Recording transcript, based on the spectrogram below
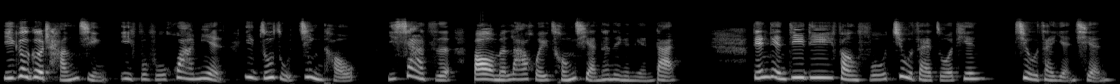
一个个场景、一幅幅画面、一组组镜头，一下子把我们拉回从前的那个年代，点点滴滴仿佛就在昨天，就在眼前。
